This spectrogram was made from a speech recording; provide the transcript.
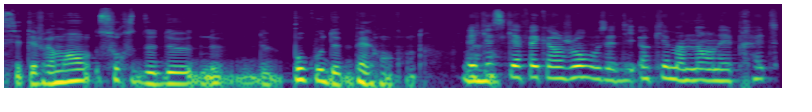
c'était vraiment source de, de, de beaucoup de belles rencontres. Et qu'est-ce qui a fait qu'un jour vous avez dit ok maintenant on est prête?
